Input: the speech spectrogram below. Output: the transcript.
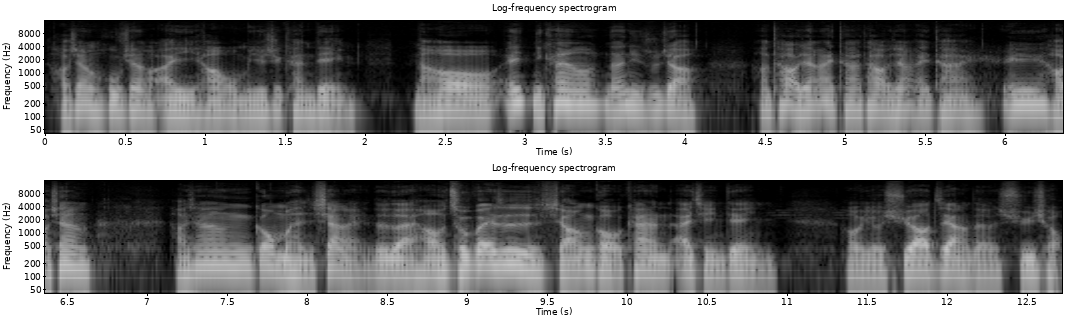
好像互相有爱意，好，我们就去看电影。然后哎，你看哦，男女主角啊，他好像爱他，他好像爱他，哎，好像好像跟我们很像哎，对不对？好，除非是小两口看爱情电影哦，有需要这样的需求，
